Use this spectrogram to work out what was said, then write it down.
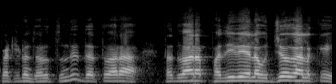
పెట్టడం జరుగుతుంది. తద్వారా తద్వారా పదివేల ఉద్యోగాలకి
